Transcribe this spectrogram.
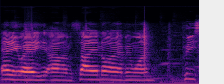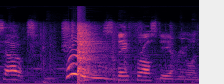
Anyway, um, sayonara, everyone. Peace out. Woo! Stay frosty, everyone.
